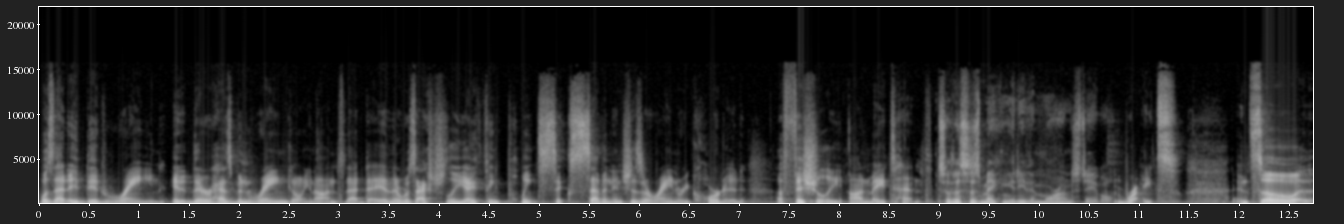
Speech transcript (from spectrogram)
was that it did rain. It, there has been rain going on that day, and there was actually I think 0.67 inches of rain recorded officially on May 10th. So this is making it even more unstable. Right. And so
